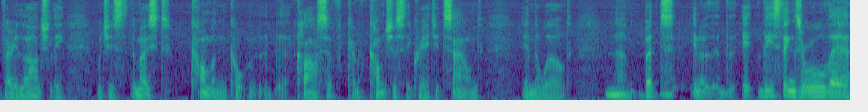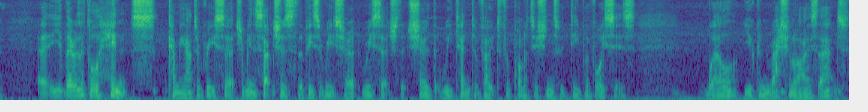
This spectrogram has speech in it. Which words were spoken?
very largely, which is the most common co- class of kind of consciously created sound in the world. Mm. Um, but you know, it, these things are all there. Uh, there are little hints coming out of research. I mean, such as the piece of research, research that showed that we tend to vote for politicians with deeper voices. Well, you can rationalise that.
